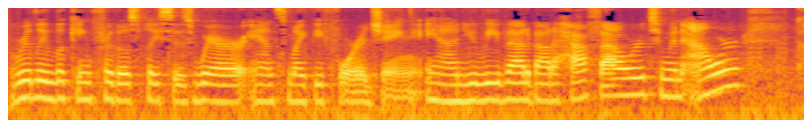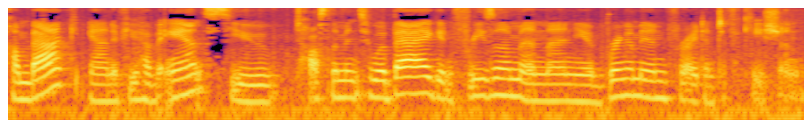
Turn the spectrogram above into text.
really looking for those places where ants might be foraging. And you leave that about a half hour to an hour come back, and if you have ants, you toss them into a bag and freeze them, and then you bring them in for identification.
